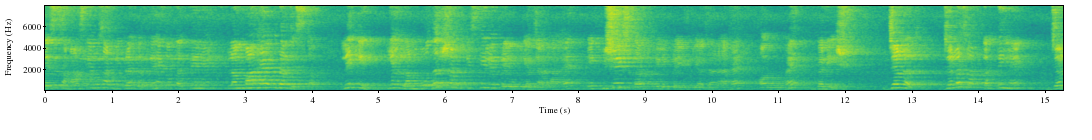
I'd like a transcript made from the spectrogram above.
जैसे समाज के अनुसार विग्रह करते हैं तो कहते हैं लंबा है उधर जिसका लेकिन यह लंबोदर शब्द किसके लिए प्रयोग किया जा रहा है? एक विशेष अर्थ के लिए प्रयोग किया जा रहा है, और वो है गणेश। जलज। जलज आप कहते हैं, जल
